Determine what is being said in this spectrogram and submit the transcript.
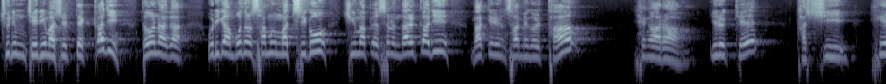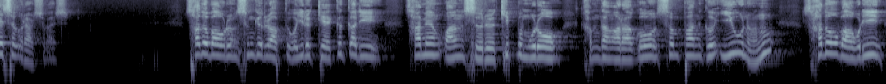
주님 재림하실 때까지 더 나아가 우리가 모든 사명 마치고 주님 앞에 서는 날까지 맡기는 사명을 다 행하라. 이렇게 다시 해석을 할 수가 있습니다. 사도 바울은 순교를 앞두고 이렇게 끝까지 사명 완수를 기쁨으로 감당하라고 선포한 그 이유는 사도 바울이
